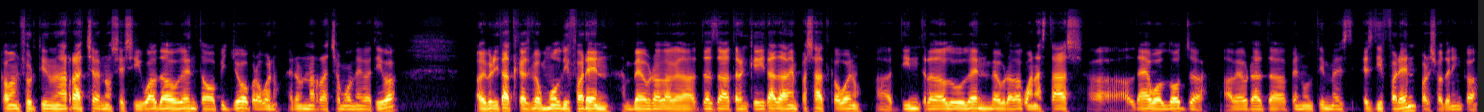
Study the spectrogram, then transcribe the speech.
que vam sortir una ratxa, no sé si igual de dolenta o pitjor, però bueno, era una ratxa molt negativa. És veritat que es veu molt diferent veure la, des de la tranquil·litat de l'any passat, que bueno, eh, dintre de l'udent, veure-la quan estàs eh, al 10 o al 12, a veure't penúltim és, és diferent, per això tenim que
